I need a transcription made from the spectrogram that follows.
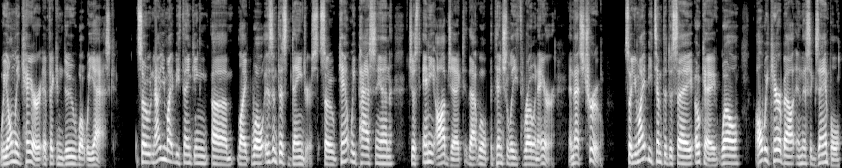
we only care if it can do what we ask. So now you might be thinking, um, like, well, isn't this dangerous? So can't we pass in just any object that will potentially throw an error? And that's true. So you might be tempted to say, okay, well, all we care about in this example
